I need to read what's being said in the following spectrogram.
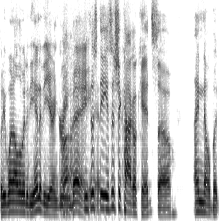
but he went all the way to the end of the year in Green Well, Bay. He's a, he's a Chicago kid, so I know, but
